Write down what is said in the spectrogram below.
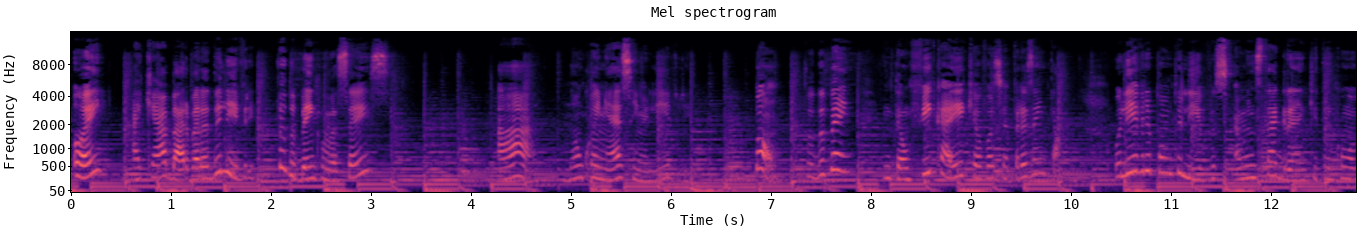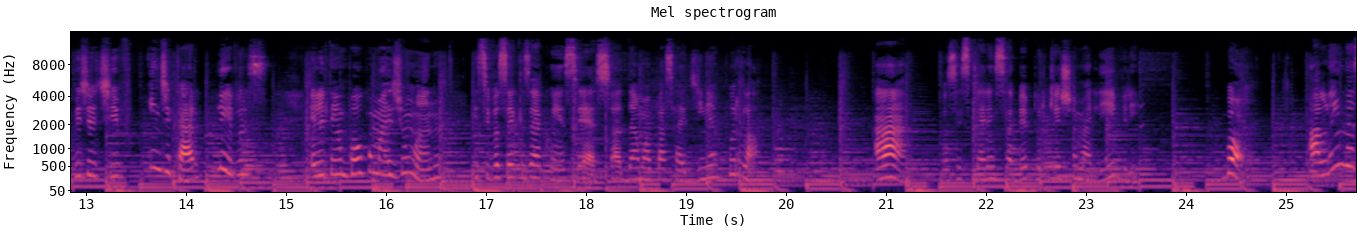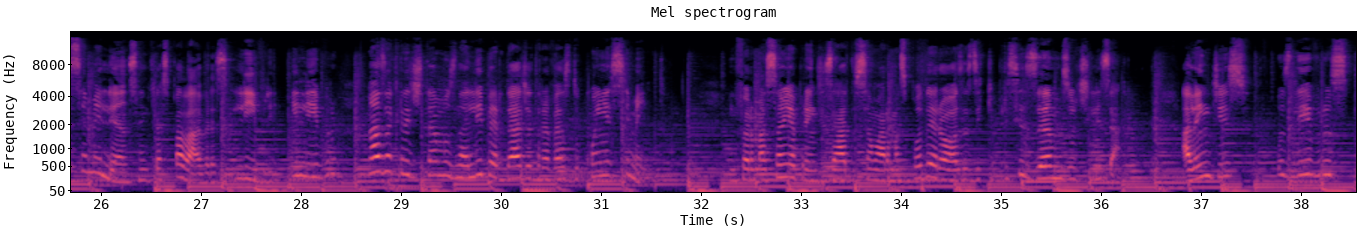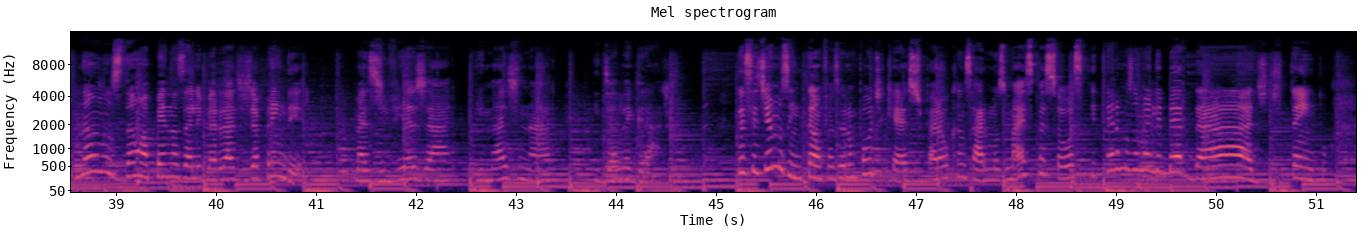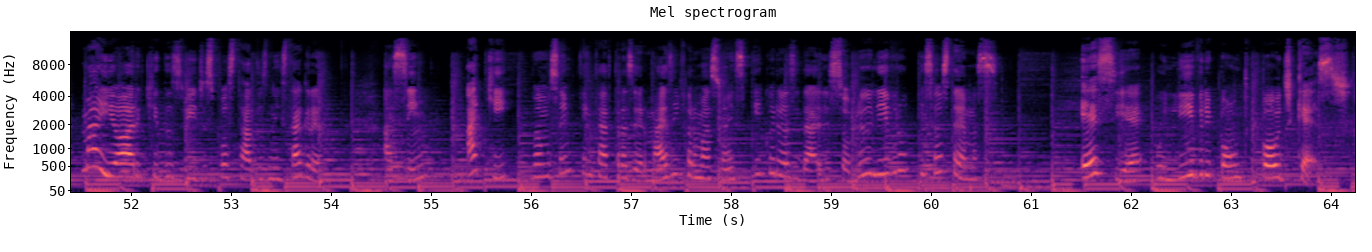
Oi, aqui é a Bárbara do Livre. Tudo bem com vocês? Ah, não conhecem o Livre? Bom, tudo bem. Então fica aí que eu vou te apresentar. O Livre.livros é um Instagram que tem como objetivo indicar livros. Ele tem um pouco mais de um ano e se você quiser conhecer é só dar uma passadinha por lá. Ah, vocês querem saber por que chama Livre? Bom, Além da semelhança entre as palavras livre e livro, nós acreditamos na liberdade através do conhecimento. Informação e aprendizado são armas poderosas e que precisamos utilizar. Além disso, os livros não nos dão apenas a liberdade de aprender, mas de viajar, imaginar e de alegrar. Decidimos então fazer um podcast para alcançarmos mais pessoas e termos uma liberdade de tempo maior que dos vídeos postados no Instagram. Assim, Aqui vamos sempre tentar trazer mais informações e curiosidades sobre o livro e seus temas. Esse é o Livre.podcast.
